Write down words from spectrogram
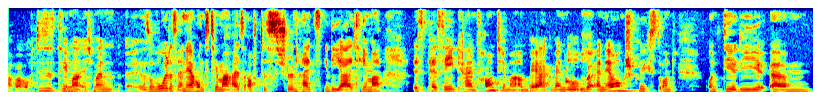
Aber auch dieses Thema, ich meine, äh, sowohl das Ernährungsthema als auch das Schönheitsidealthema ist per se kein Frauenthema am Berg. Wenn du über Ernährung sprichst und, und dir die, ähm,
